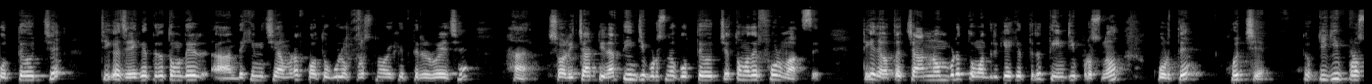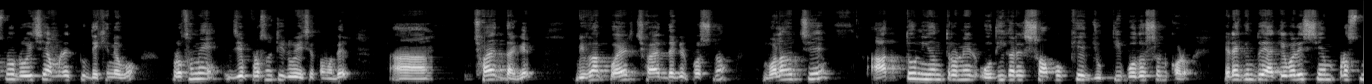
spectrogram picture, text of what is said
করতে হচ্ছে। ঠিক আছে, এক্ষেত্রে তোমাদের দেখে নিচ্ছি আমরা কতগুলো প্রশ্ন এক্ষেত্রে রয়েছে। হ্যাঁ সরি চারটি না, তিনটি প্রশ্ন করতে হচ্ছে তোমাদের ফোর মার্কসে ঠিক আছে, অর্থাৎ চার নম্বরে তোমাদেরকে এক্ষেত্রে তিনটি প্রশ্ন করতে হচ্ছে। তো কি কি প্রশ্ন রয়েছে আমরা একটু দেখে নেব। প্রথমে যে প্রশ্নটি রয়েছে তোমাদের আহ ছয়ের দাগের, বিভাগ কয়ের ছয়ের দাগের প্রশ্ন। বলা হচ্ছে, আত্মনিয়ন্ত্রণের অধিকারের সপক্ষে যুক্তি প্রদর্শন করো। এটা কিন্তু একেবারে সেম প্রশ্ন,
